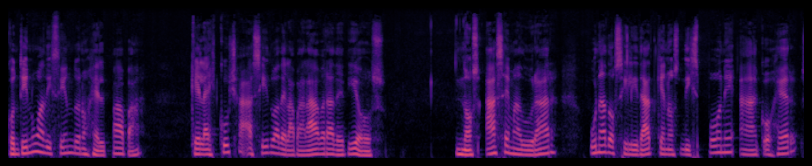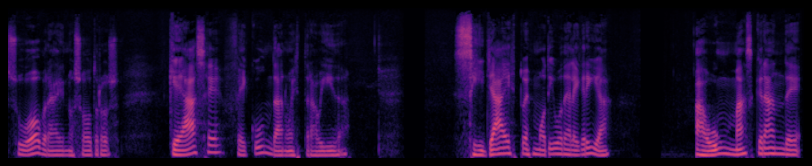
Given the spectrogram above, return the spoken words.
Continúa diciéndonos el Papa que la escucha asidua de la palabra de Dios nos hace madurar una docilidad que nos dispone a acoger su obra en nosotros que hace fecunda nuestra vida. Si ya esto es motivo de alegría, aún más grande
